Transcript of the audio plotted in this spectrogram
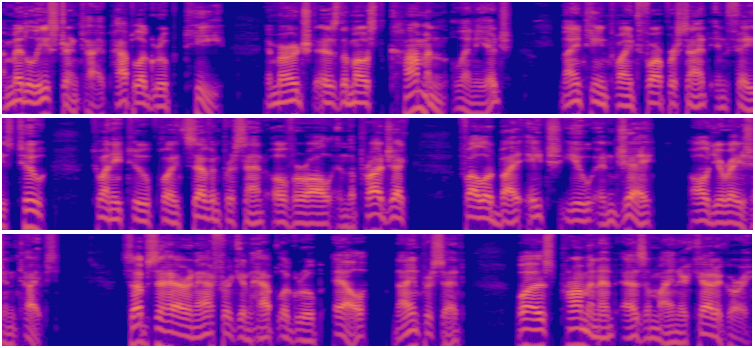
a Middle Eastern type, haplogroup T, emerged as the most common lineage, 19.4% in Phase 2, 22.7% overall in the project, followed by H, U, and J, all Eurasian types. Sub Saharan African haplogroup L, 9%, was prominent as a minor category.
